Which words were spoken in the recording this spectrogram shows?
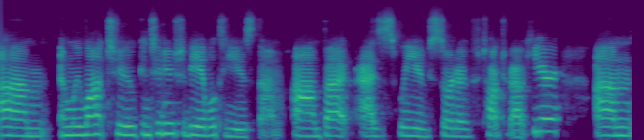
Um, and we want to continue to be able to use them. Um, but as we've sort of talked about here, um,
